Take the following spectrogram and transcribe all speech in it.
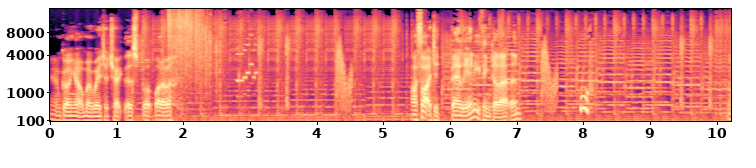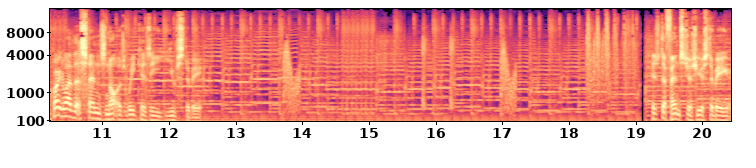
Yeah, I'm going out of my way to check this, but whatever. I thought I did barely anything to that then. Whew. I'm quite glad that Sten's not as weak as he used to be. His defense just used to be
